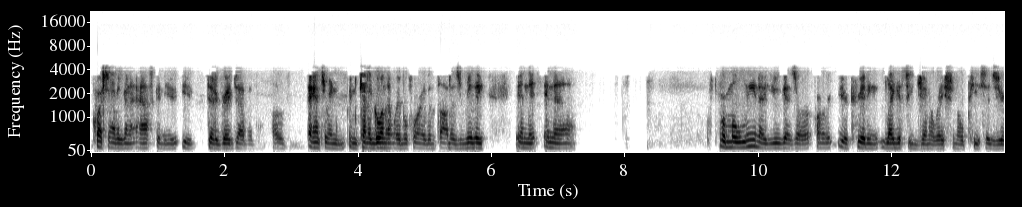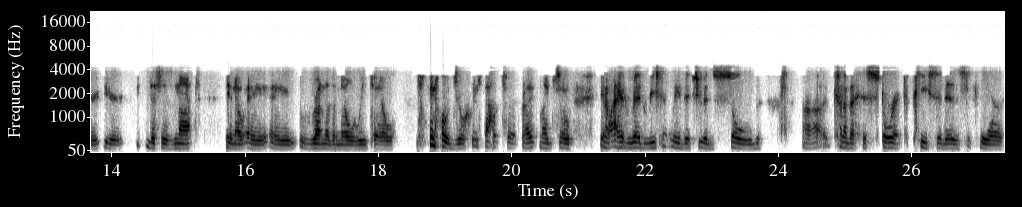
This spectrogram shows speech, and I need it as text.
question I was going to ask, and you you did a great job of, of answering and kind of going that way before I even thought is really in the in a for Molina, you guys are, are you're creating legacy generational pieces. You're you're this is not you know a a run of the mill retail you know jewelry outfit, right? Like so, you know I had read recently that you had sold uh, kind of a historic piece. It is for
